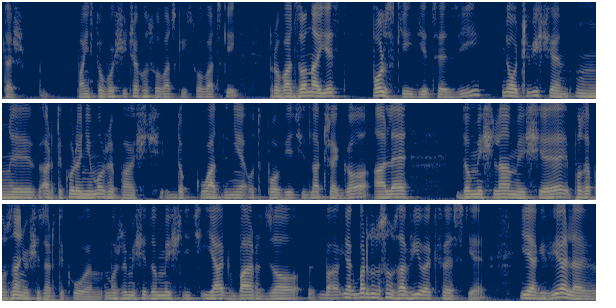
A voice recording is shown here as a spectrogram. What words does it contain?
też państwowości czechosłowackiej i słowackiej, prowadzona jest polskiej diecezji. No oczywiście mm, w artykule nie może paść dokładnie odpowiedź dlaczego, ale domyślamy się, po zapoznaniu się z artykułem, możemy się domyślić, jak bardzo, jak bardzo to są zawiłe kwestie i jak wiele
